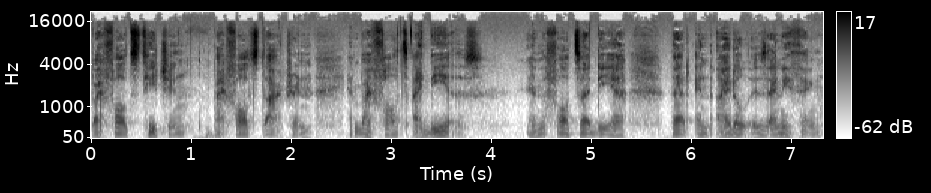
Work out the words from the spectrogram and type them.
by false teaching, by false doctrine, and by false ideas. And the false idea that an idol is anything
